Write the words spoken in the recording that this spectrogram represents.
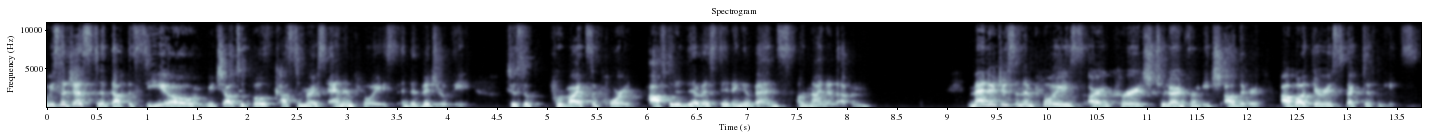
we suggested that the CEO reach out to both customers and employees individually to su provide support after the devastating events on 9-11. Managers and employees are encouraged to learn from each other about their respective needs.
